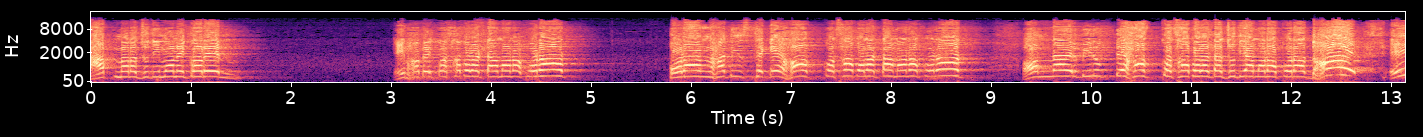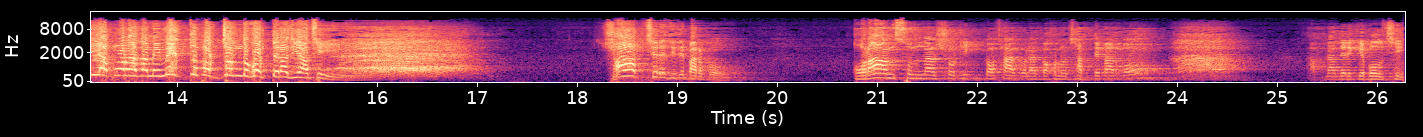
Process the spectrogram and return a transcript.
আপনারা যদি মনে করেন, এভাবে কথা বলাটা আমার অপরাধ, কোরআন হাদিস থেকে হক কথা বলাটা আমার অপরাধ, অন্যায়ের বিরুদ্ধে হক কথা বলাটা যদি আমার অপরাধ হয়, এই অপরাধ আমি মৃত্যু পর্যন্ত করতে রাজি আছি। সব ছেড়ে দিতে পারব। কোরআন, সুন্নার সঠিক কথাগুলা কখনো ছাড়তে পারব? আপনাদেরকে বলছি,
